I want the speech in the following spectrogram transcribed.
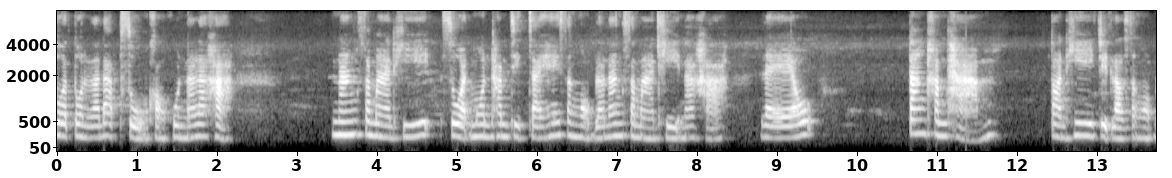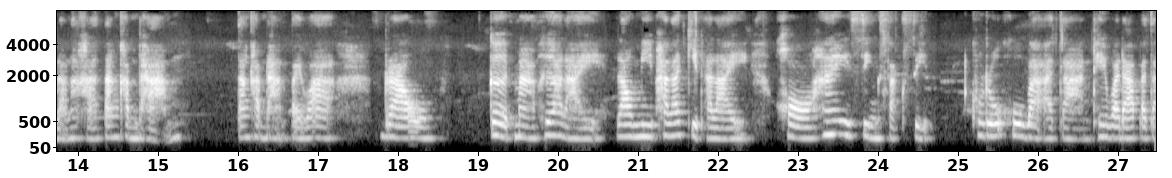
ตัวตนระดับสูงของคุณนั่นแหละค่ะ นั่งสมาธิ สวดมนต์ทำจิตใจให้สงบแล้วนั่งสมาธินะคะ แล้วตั้งคำถาม ตอนที่จิตเราสงบแล้วนะคะ ตั้งคำถาม ตั้งคำถามไปว่า เราเกิดมาเพื่ออะไร เรามีภารกิจอะไร ขอให้สิ่งศักดิ์สิทธิ์ครุครูบาอาจารย์ เทวดาประจ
